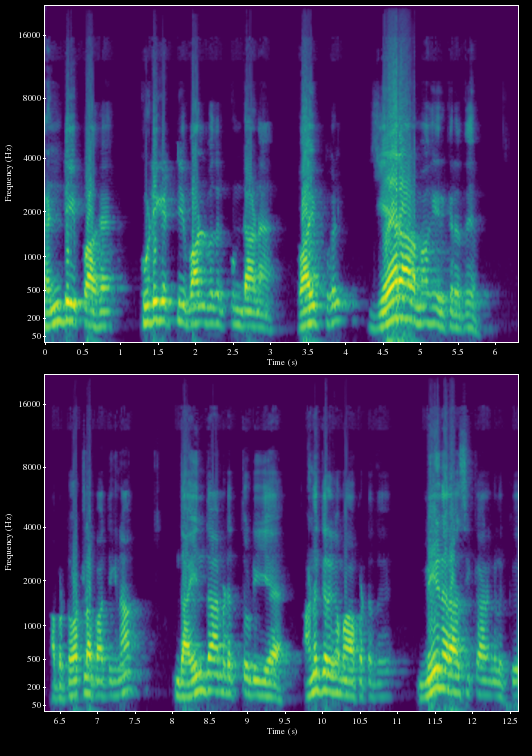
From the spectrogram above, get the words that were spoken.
கண்டிப்பாக குடிகட்டி வாழ்வதற்குண்டான வாய்ப்புகள் ஏராளமாக இருக்கிறது. அப்ப டோட்டலா பாத்தீங்கன்னா இந்த ஐந்தாம் இடத்துடைய அனுகிரகமாகப்பட்டது. மீன ராசிக்காரங்களுக்கு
